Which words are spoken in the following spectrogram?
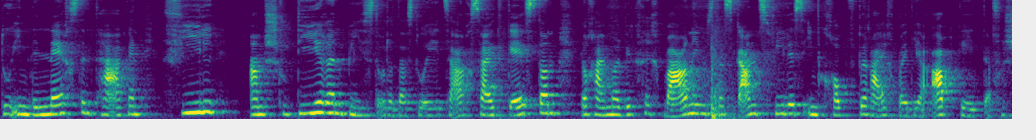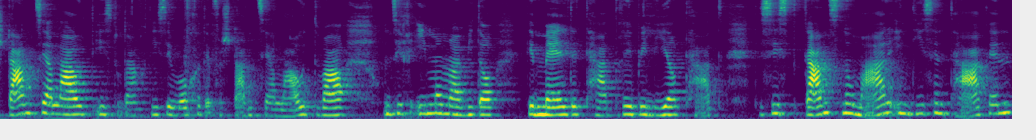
du in den nächsten Tagen viel am Studieren bist oder dass du jetzt auch seit gestern noch einmal wirklich wahrnimmst, dass ganz vieles im Kopfbereich bei dir abgeht, der Verstand sehr laut ist oder auch diese Woche der Verstand sehr laut war und sich immer mal wieder gemeldet hat, rebelliert hat. Das ist ganz normal in diesen Tagen,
